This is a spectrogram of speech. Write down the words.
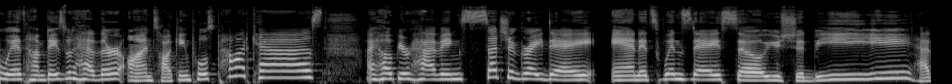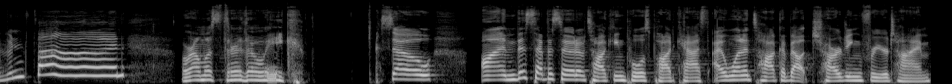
with Hump Days with Heather on Talking Pools podcast. I hope you're having such a great day and it's Wednesday, so you should be having fun. We're almost through the week. So, on this episode of Talking Pools podcast, I want to talk about charging for your time.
